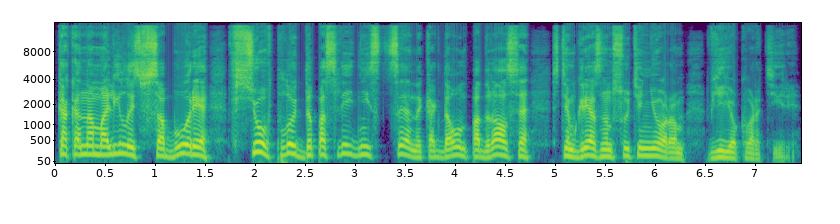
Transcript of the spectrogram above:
как она молилась в соборе, все вплоть до последней сцены, когда он подрался с тем грязным сутенером в ее квартире.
